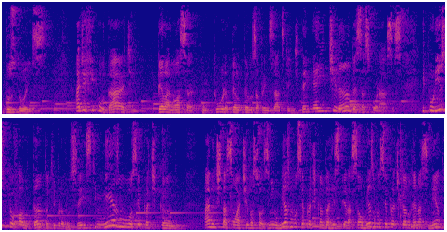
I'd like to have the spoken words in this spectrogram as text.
dos dois. A dificuldade pela nossa cultura, pelo, pelos aprendizados que a gente tem, é ir tirando essas coraças. E por isso que eu falo tanto aqui para vocês que mesmo você praticando a meditação ativa sozinho, mesmo você praticando a respiração, mesmo você praticando o renascimento,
